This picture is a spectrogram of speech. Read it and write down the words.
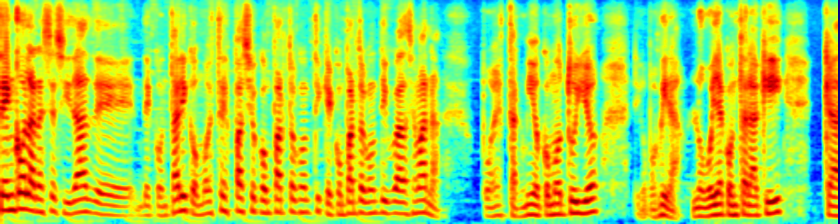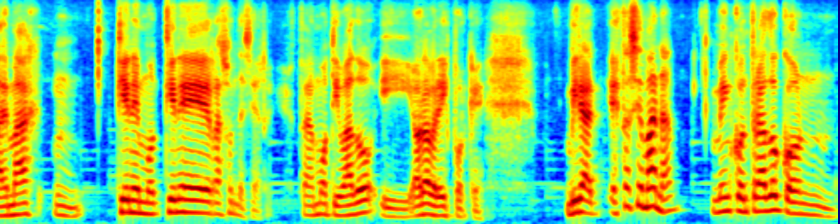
tengo la necesidad de, contar y como este espacio comparto contigo, que comparto contigo cada semana, pues es tan mío como tuyo, digo, pues mira, lo voy a contar aquí, que además mm, tiene, tiene razón de ser, está motivado y ahora veréis por qué. Mirad, esta semana me he encontrado con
